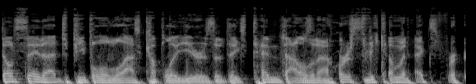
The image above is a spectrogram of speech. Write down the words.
don't say that to people in the last couple of years that it takes 10,000 hours to become an expert.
